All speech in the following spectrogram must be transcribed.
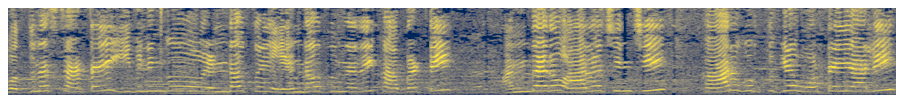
పొద్దున స్టార్ట్ అయ్యి ఈవినింగ్ ఎండ్ అవుతు ఎండ్ అవుతున్నది. కాబట్టి అందరూ ఆలోచించి కారు గుర్తుకే ఓటేయాలి.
